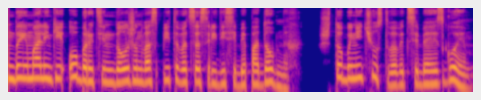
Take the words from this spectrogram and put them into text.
Да и маленький оборотень должен воспитываться среди себе подобных, чтобы не чувствовать себя изгоем.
